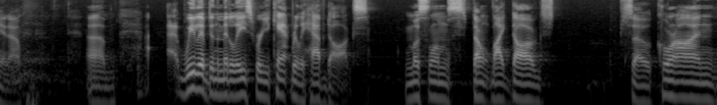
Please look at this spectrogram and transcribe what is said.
you know, um, we lived in the Middle East where you can't really have dogs. Muslims don't like dogs, so Quran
